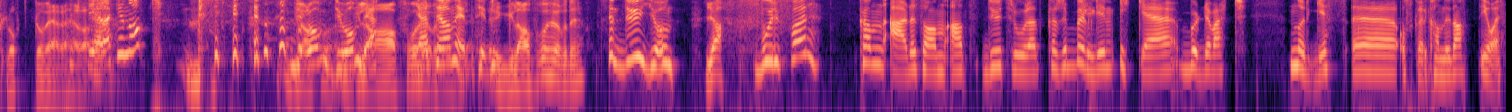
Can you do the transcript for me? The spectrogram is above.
Flott å være her. Ser deg ikke nok. Du om, du om det. Jeg ser han hele tiden. Glad for å høre det. Du, Jon. Ja. Hvorfor kan, er det sånn at du tror at kanskje Bølgen ikke burde vært Norges eh, Oscar-kandidat i år?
